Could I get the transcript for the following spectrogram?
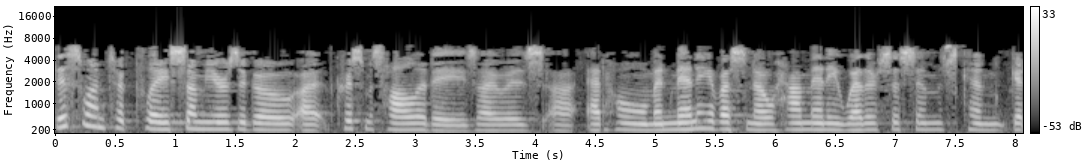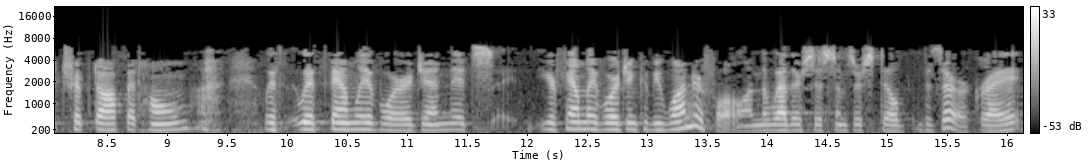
this one took place some years ago at Christmas holidays. I was uh, at home, and many of us know how many weather systems can get tripped off at home with, with family of origin. It's, your family of origin could be wonderful, and the weather systems are still berserk, right?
